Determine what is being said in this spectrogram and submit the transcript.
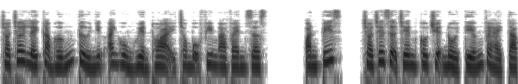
trò chơi lấy cảm hứng từ những anh hùng huyền thoại trong bộ phim Avengers. One Piece, trò chơi dựa trên câu chuyện nổi tiếng về hải tặc,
